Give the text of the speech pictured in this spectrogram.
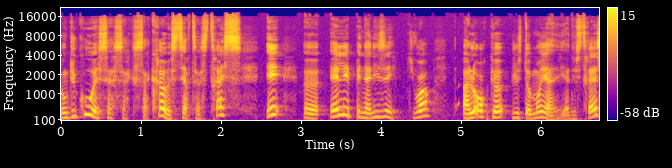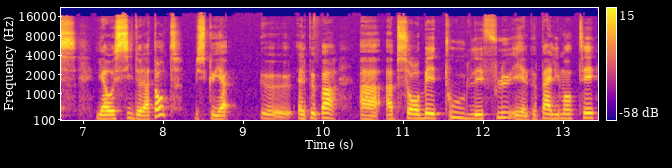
Donc du coup, ça, crée un certain stress et elle est pénalisée, tu vois. Alors que justement, il y, y, a du stress, il y a aussi de l'attente, puisqu'elle ne peut pas à absorber tous les flux et elle ne peut pas alimenter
